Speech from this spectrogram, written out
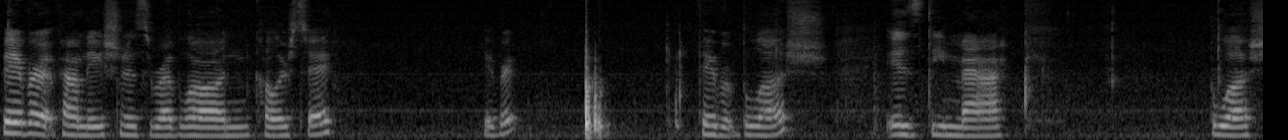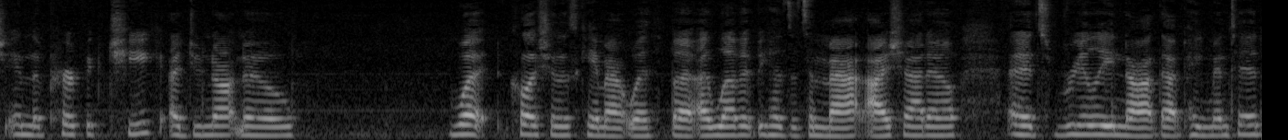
Favorite foundation is Revlon Color Stay. Favorite. Favorite blush is the MAC blush in the Perfect Cheek. I do not know what collection this came out with, but I love it because it's a matte eyeshadow and it's really not that pigmented.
